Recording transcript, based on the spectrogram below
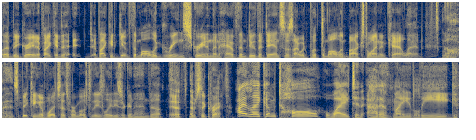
that'd be great. If I could if I could give them all a green screen and then have them do the dances, I would put them all in boxed wine and Catland. Oh, Speaking of which, that's where most of these ladies are going to end up. Yep, absolutely correct. I like 'em tall, white, and out of my league.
